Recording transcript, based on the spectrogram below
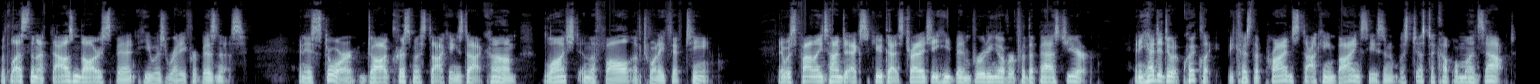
With less than $1,000 spent, he was ready for business. And his store, dogchristmasstockings.com, launched in the fall of 2015. It was finally time to execute that strategy he'd been brooding over for the past year. And he had to do it quickly because the prime stocking buying season was just a couple months out.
